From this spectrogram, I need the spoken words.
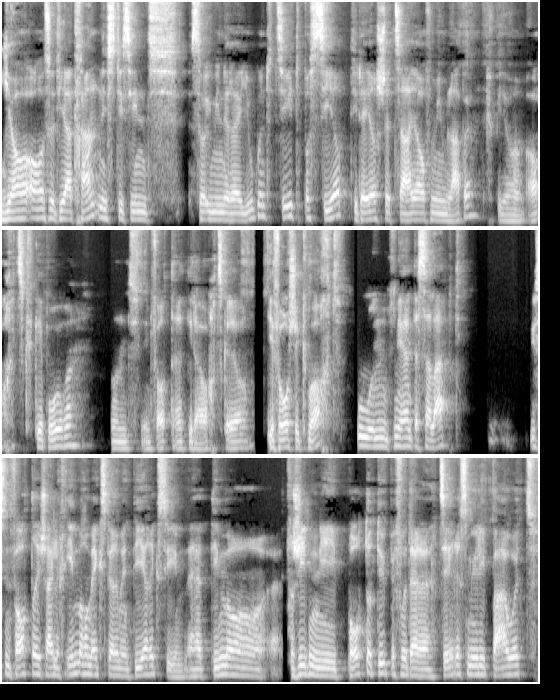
Ja, also die Erkenntnisse, die sind so in meiner Jugendzeit passiert, in den ersten zehn Jahren von meinem Leben. Ich bin ja 80 geboren und mein Vater hat in den 80er Jahren die Forschung gemacht und wir haben das erlebt. Unser Vater ist eigentlich immer am Experimentieren gewesen. Er hat immer äh, verschiedene Prototypen von der Ceresmühle gebaut.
